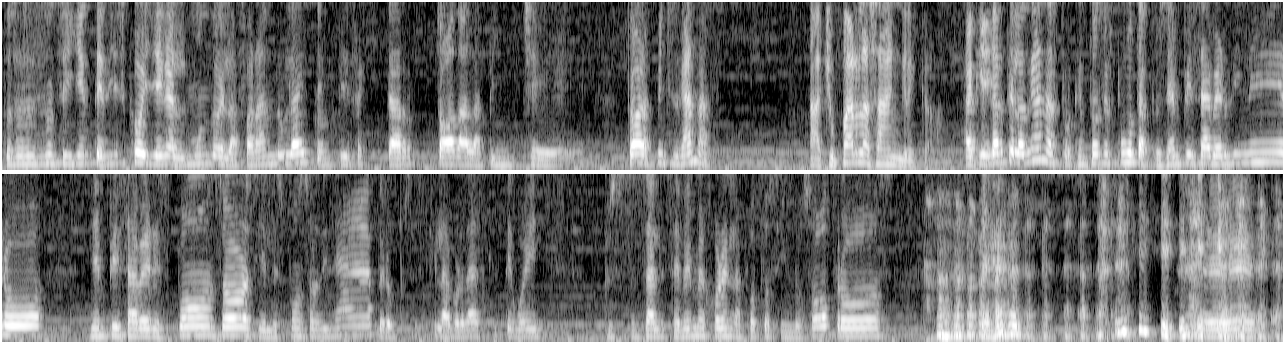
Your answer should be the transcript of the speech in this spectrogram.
Entonces es un siguiente disco y llega el mundo de la farándula y te empieza a quitar toda la pinche. Todas las pinches ganas. A chupar la sangre, cabrón. A Sí. quitarte las ganas, porque entonces, puta, pues ya empieza a haber dinero, ya empieza a haber sponsors y el sponsor dice, ah, pero pues es que la verdad es que este güey, pues se, sale- se ve mejor en la foto sin los otros. Este, eh,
